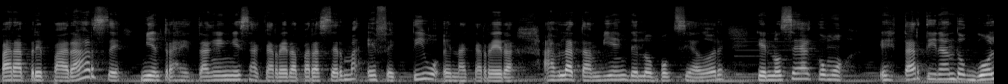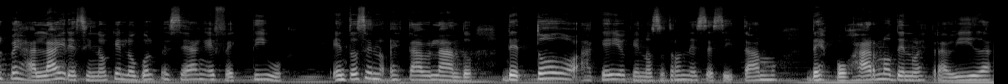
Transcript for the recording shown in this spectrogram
para prepararse mientras están en esa carrera, para ser más efectivos en la carrera. Habla también de los boxeadores, que no sea como estar tirando golpes al aire, sino que los golpes sean efectivos. Entonces nos está hablando de todo aquello que nosotros necesitamos despojarnos de nuestra vida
